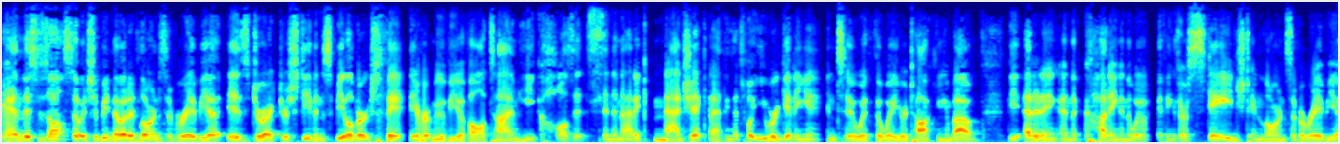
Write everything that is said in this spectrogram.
And this is also, it should be noted, Lawrence of Arabia is director Steven Spielberg's favorite movie of all time. He calls it cinematic magic. And I think that's what you were getting into with the way you're talking about the editing and the cutting and the way things are staged in Lawrence of Arabia.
